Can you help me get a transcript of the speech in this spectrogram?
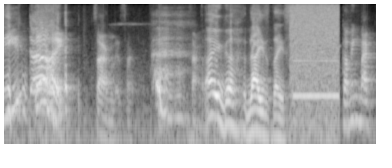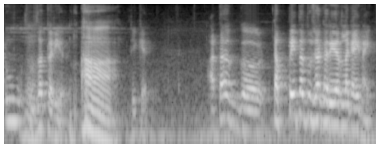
जीत है चांगलं चांगलं. चांगलं. ऐक दाईस कमिंग बॅक टू तुझं करिअर हा. ठीक आहे. आता ग- टप्पे तर तुझ्या करिअरला काही नाहीत.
